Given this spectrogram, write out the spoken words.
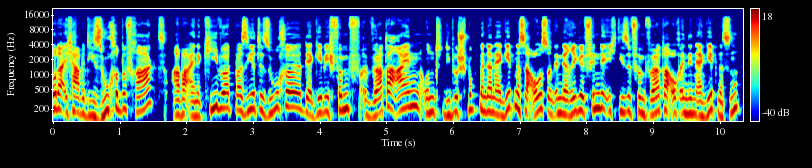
oder ich habe die Suche befragt, aber eine Keyword-basierte Suche, der gebe ich fünf Wörter ein und die bespuckt mir dann Ergebnisse aus und in der Regel finde ich diese fünf Wörter auch in den Ergebnissen.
